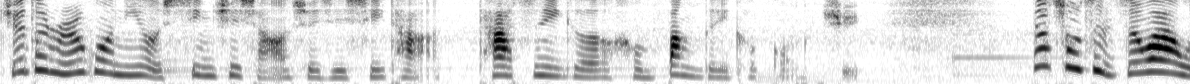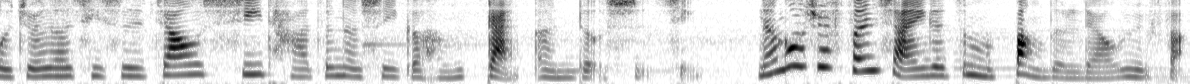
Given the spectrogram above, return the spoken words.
觉得，如果你有兴趣想要学习西塔，它是一个很棒的一个工具。那除此之外，我觉得其实教西塔真的是一个很感恩的事情，能够去分享一个这么棒的疗愈法，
